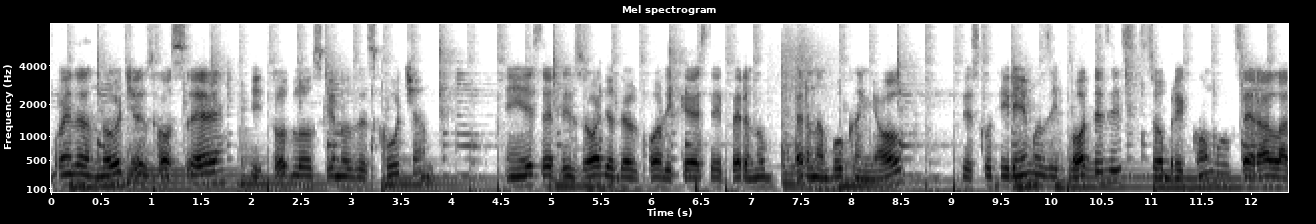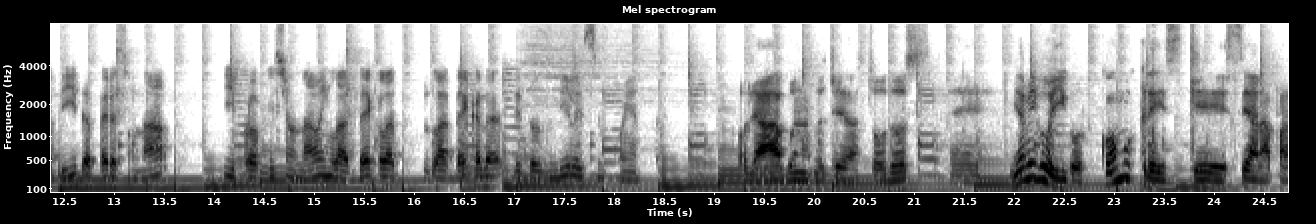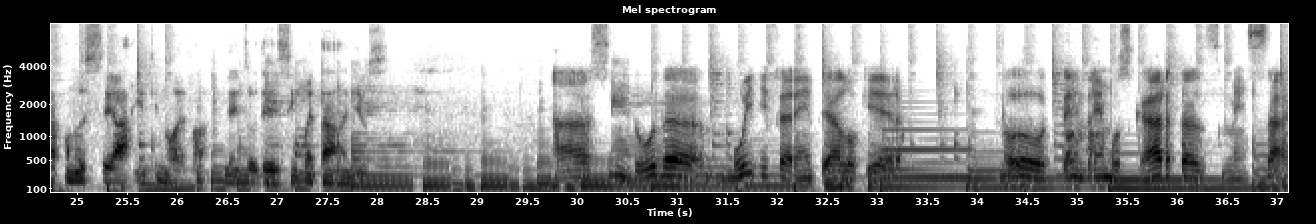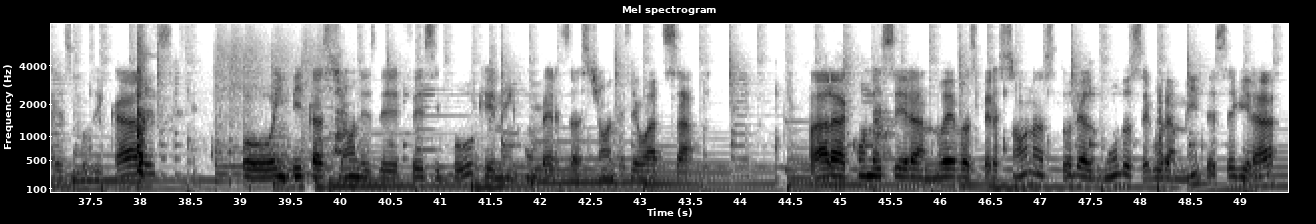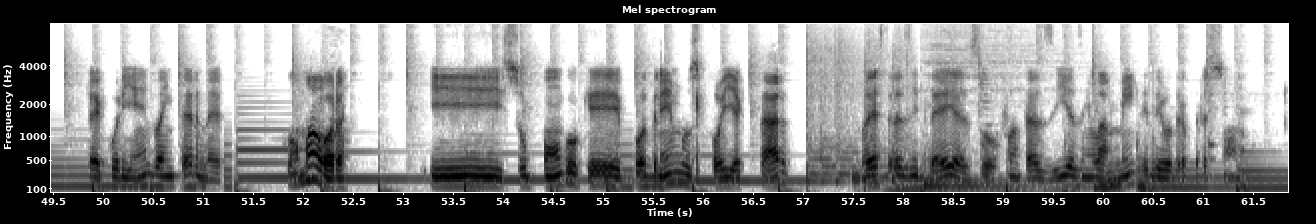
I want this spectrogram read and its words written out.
buenas noches, José y todos los que nos escuchan. En este episodio del podcast Pernambucanhol, discutiremos hipóteses sobre cómo será la vida personal y profesional en la década, la década de 2050. Olá, boa noite a todos. É, meu amigo Igor, como crees que se hará para conhecer a gente nova dentro de 50 anos? Ah, sin duda, muy diferente a lo que era. No tendremos cartas, mensajes musicales o invitaciones de Facebook nem conversações de WhatsApp. Para conhecer a novas pessoas, todo o mundo seguramente seguirá recorrendo à internet, como agora. E supongo que podremos projetar nossas ideias ou fantasias em la mente de outra pessoa.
